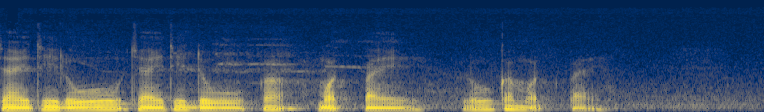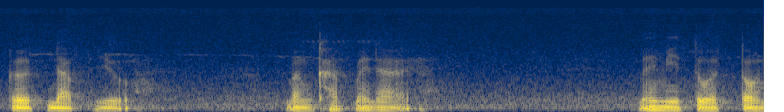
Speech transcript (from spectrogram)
ใจที่รู้ใจที่ดูก็หมดไป รู้ก็หมดไป เกิดดับอยู่ บังคับไม่ได้ ไม่มีตัวตน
